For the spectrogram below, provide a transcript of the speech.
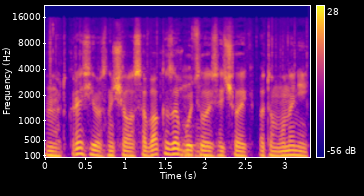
Ну, это красиво. Сначала собака заботилась о человеке, потом он о ней.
